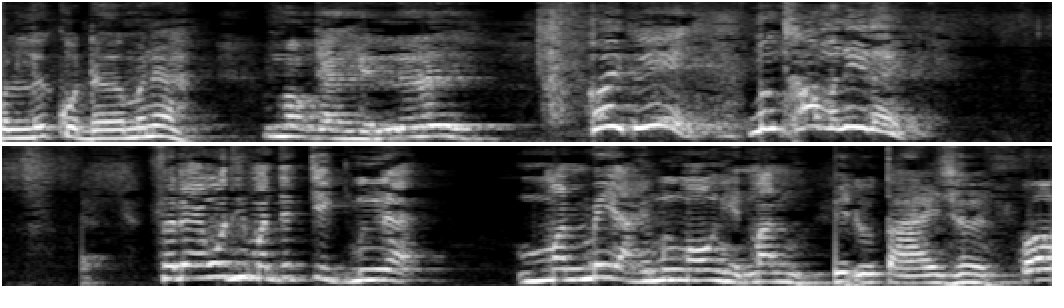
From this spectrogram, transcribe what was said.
มันลึกกว่าเดิมมะเนี่ยมองอย่าเห็นเลย เฮ้ยพี่ มึงเข้ามานี่เลย แสดงว่าที่มันจะจิกมึงเนี่ยมันไม่อยากให้มึงมองเห็นมัน พี่ดูตายเชิญพ่อ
